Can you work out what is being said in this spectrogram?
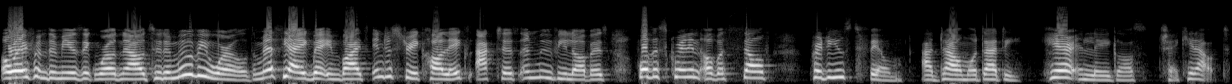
Away from the music world now to the movie world. Mercy Aigbe invites industry colleagues, actors and movie lovers for the screening of a self-produced film, Ada Omo Daddy, here in Lagos. Check it out.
